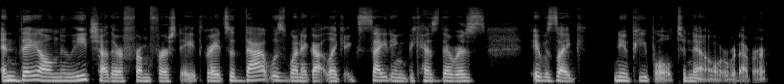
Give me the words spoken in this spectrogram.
and they all knew each other from first to eighth grade. So that was when it got like exciting because there was, it was like new people to know or whatever.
